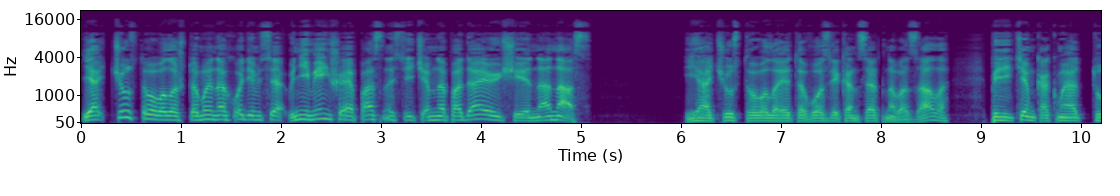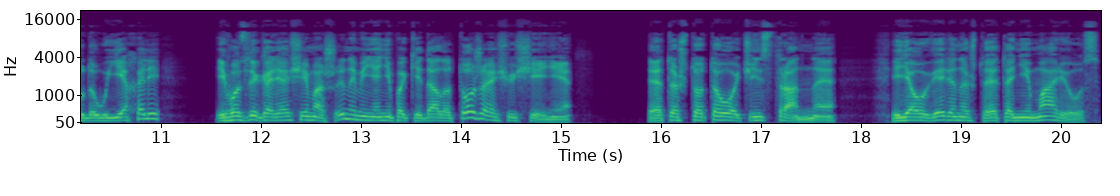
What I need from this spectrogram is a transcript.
Я чувствовала, что мы находимся в не меньшей опасности, чем нападающие на нас. Я чувствовала это возле концертного зала, перед тем, как мы оттуда уехали, и возле горящей машины меня не покидало то же ощущение. Это что-то очень странное, и я уверена, что это не Мариус.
